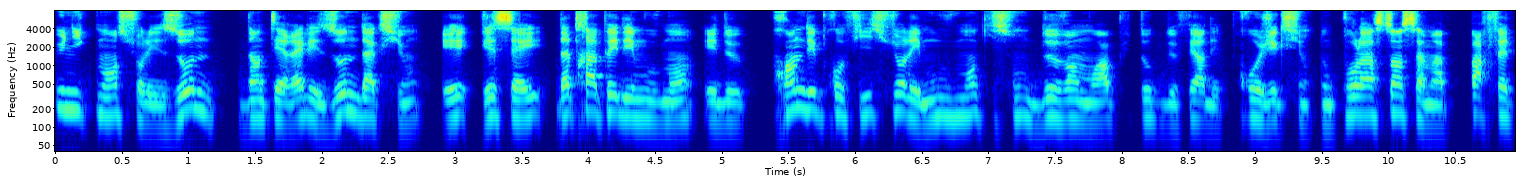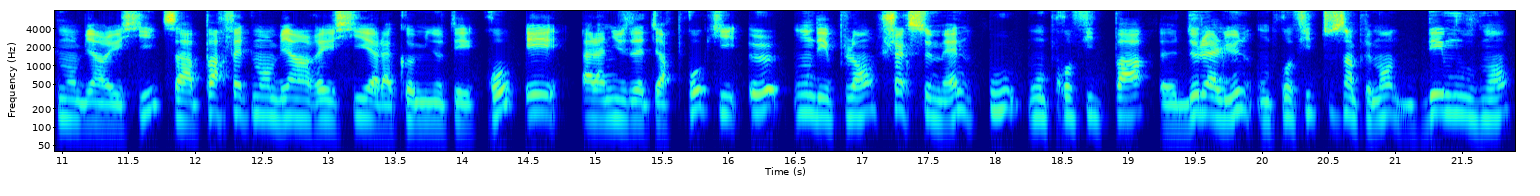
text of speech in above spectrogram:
uniquement sur les zones d'intérêt, les zones d'action et j'essaye d'attraper des mouvements et de prendre des profits sur les mouvements qui sont devant moi plutôt que de faire des projections. Donc pour l'instant, ça m'a parfaitement bien réussi. Ça a parfaitement bien réussi à la communauté pro et à la newsletter pro qui, eux, ont des plans chaque semaine où on profite pas euh, de la lune, on profite tout simplement des mouvements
